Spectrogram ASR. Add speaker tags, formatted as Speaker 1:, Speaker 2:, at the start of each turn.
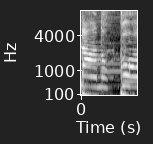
Speaker 1: 女の子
